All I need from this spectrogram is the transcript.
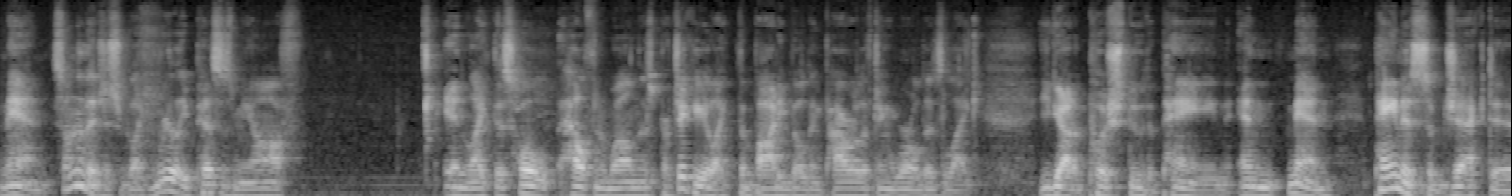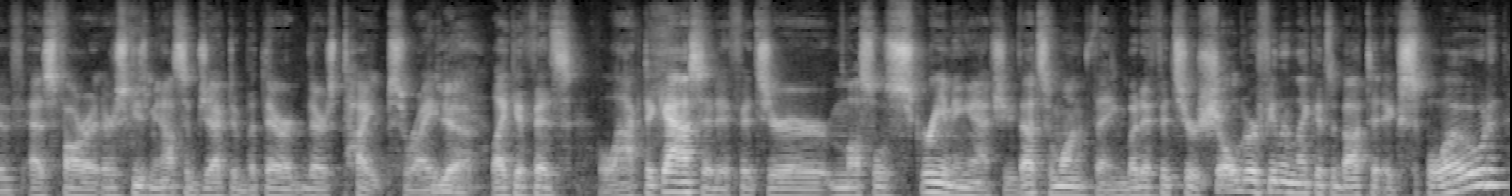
man, something that just like really pisses me off in like this whole health and wellness, particularly like the bodybuilding powerlifting world, is like you got to push through the pain. And man, pain is subjective as far as, or excuse me, not subjective, but there there's types, right? Yeah. Like if it's lactic acid, if it's your muscles screaming at you, that's one thing. But if it's your shoulder feeling like it's about to explode,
